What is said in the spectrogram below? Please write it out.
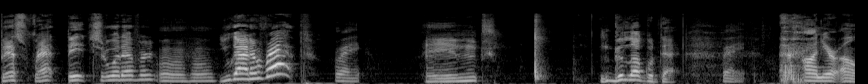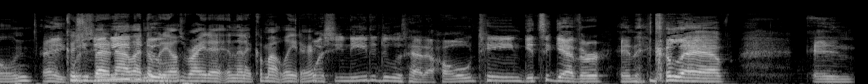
best rap bitch or whatever. Mm-hmm. You gotta rap Right. and good luck with that. Right. On your own. Hey, because you better not let nobody do- else write it and then it come out later. What she need to do is have a whole team get together and then collab and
